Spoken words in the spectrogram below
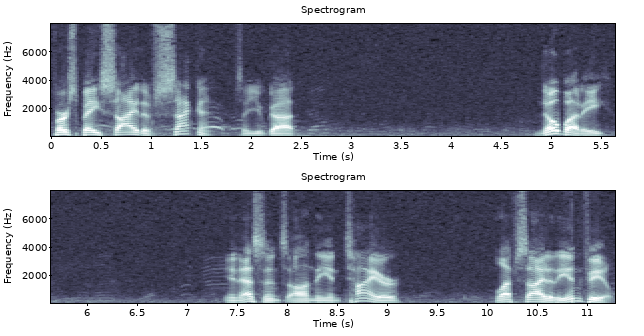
first base side of second. So you've got nobody, in essence, on the entire left side of the infield.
